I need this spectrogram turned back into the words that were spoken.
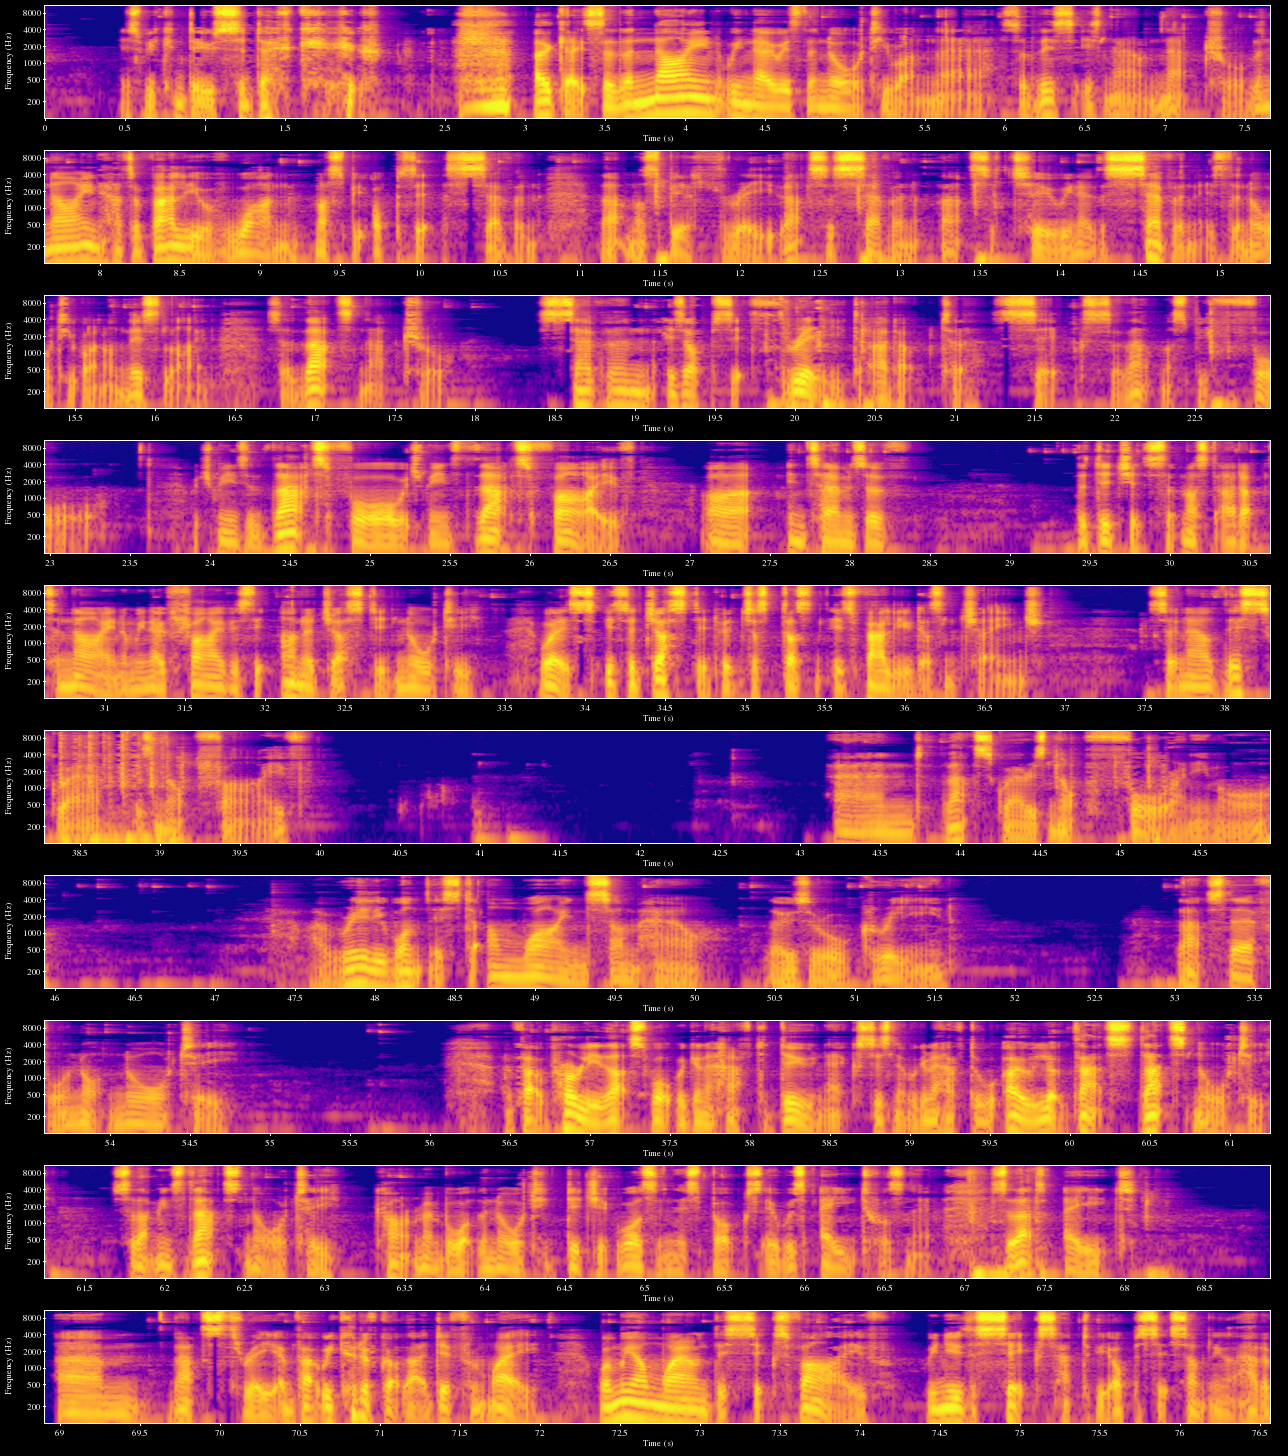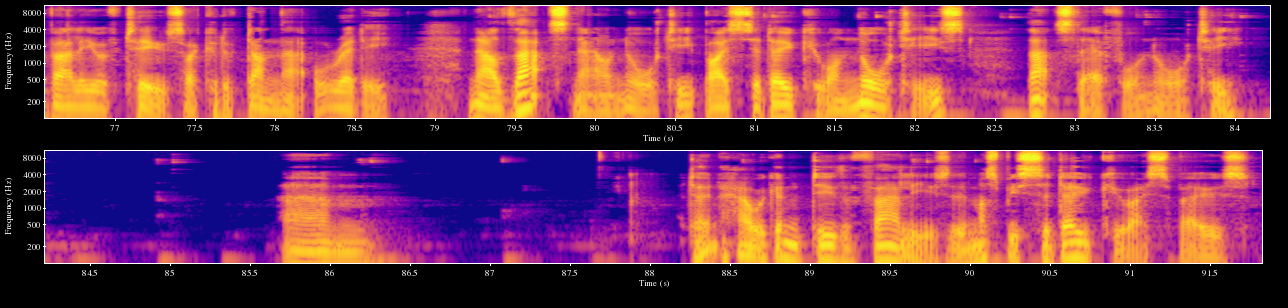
is we can do Sudoku. okay, so the 9 we know is the naughty one there. So this is now natural. The 9 has a value of 1, must be opposite a 7. That must be a 3. That's a 7. That's a 2. We know the 7 is the naughty one on this line. So that's natural. 7 is opposite 3 to add up to 6. So that must be 4 which means that that's 4, which means that's 5 uh, in terms of the digits that must add up to 9. And we know 5 is the unadjusted naughty. Well, it's, it's adjusted, but it just doesn't, its value doesn't change. So now this square is not 5. And that square is not 4 anymore. I really want this to unwind somehow. Those are all green. That's therefore not naughty. In fact, probably that's what we're going to have to do next, isn't it? We're going to have to, oh, look, that's, that's naughty. So that means that's naughty. Can't remember what the naughty digit was in this box. It was 8, wasn't it? So that's 8. Um, that's 3. In fact, we could have got that a different way. When we unwound this 6, 5, we knew the 6 had to be opposite something that had a value of 2, so I could have done that already. Now that's now naughty by Sudoku on naughties, that's therefore naughty. Um, I don't know how we're going to do the values. There must be Sudoku, I suppose.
